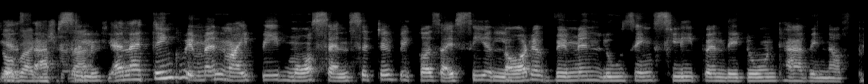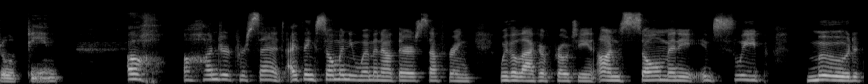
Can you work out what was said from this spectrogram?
yes, glad absolutely. And I think women might be more sensitive because I see a lot of women losing sleep when they don't have enough protein. Oh, a hundred percent. I think so many women out there are suffering with a lack of protein on so many sleep, mood,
